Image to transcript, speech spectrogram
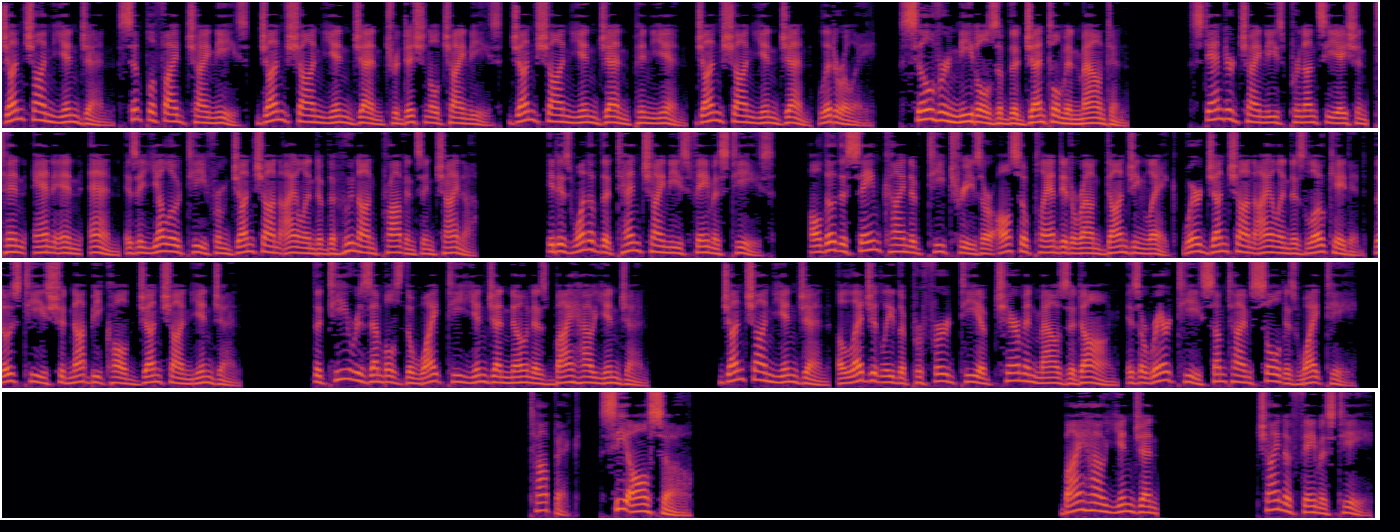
Junshan Yinzhen simplified Chinese, Junshan Yinzhen traditional Chinese, Junshan Yinzhen pinyin, Junshan Yinzhen, literally, "...silver needles of the gentleman mountain". Standard Chinese pronunciation tin, an in, n is a yellow tea from Junshan Island of the Hunan province in China. It is one of the ten Chinese famous teas. Although the same kind of tea trees are also planted around Dongting Lake, where Junshan Island is located, those teas should not be called Junshan Yinzhen. The tea resembles the white tea Yinzhen known as Baihao Yinzhen. Junshan Yinzhen, allegedly the preferred tea of Chairman Mao Zedong, is a rare tea sometimes sold as white tea. See also Baihao Yinzhen China famous tea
